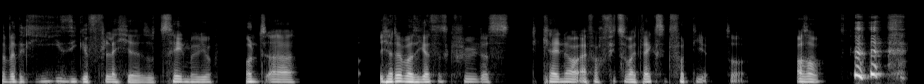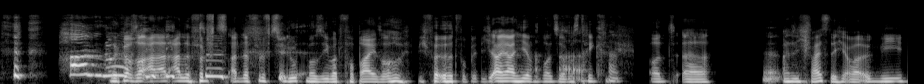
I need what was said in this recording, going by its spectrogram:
Das war eine riesige Fläche, so 10 Millionen. Und äh, ich hatte immer jetzt das Gefühl, dass die Kellner einfach viel zu weit weg sind von dir. So. Also. Hallo! Dann kommt so alle, alle, 15, alle 15 Minuten mal so jemand vorbei, so, oh, ich bin verirrt, wo bin ich? Ah ja, hier wollen sie was ah, trinken. Und äh, ja. also ich weiß nicht, aber irgendwie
